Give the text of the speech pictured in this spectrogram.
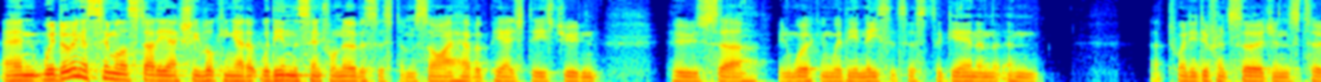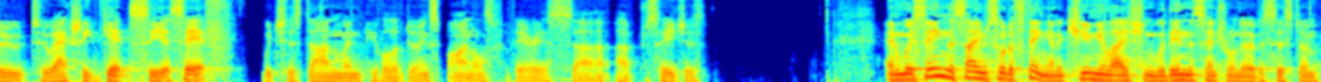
And we're doing a similar study actually looking at it within the central nervous system. So I have a PhD student who's uh, been working with the anaesthetists again and, and uh, 20 different surgeons to, to actually get CSF which is done when people are doing spinals for various uh, uh, procedures. And we're seeing the same sort of thing, an accumulation within the central nervous system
